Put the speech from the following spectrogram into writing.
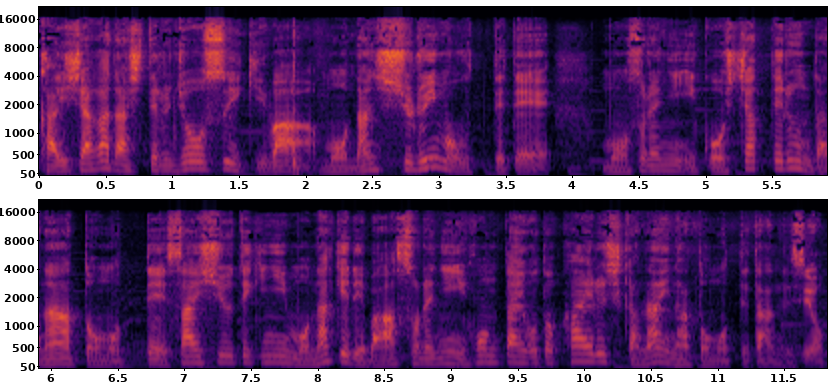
会社が出してる浄水器はもう何種類も売ってて、もうそれに移行しちゃってるんだなと思って最終的にもなければそれに本体ごと変えるしかないなと思ってたんですよ。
